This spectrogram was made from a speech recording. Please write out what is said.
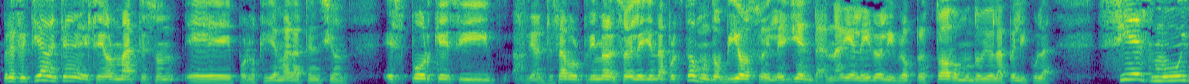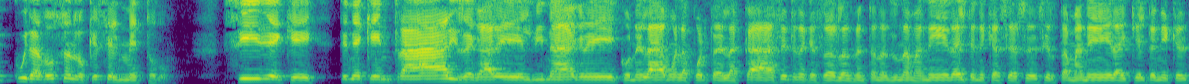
Pero efectivamente el señor Matheson, eh, por lo que llama la atención, es porque si, obviamente, sabe primero Soy leyenda, porque todo el mundo vio Soy leyenda, nadie ha leído el libro, pero todo el mundo vio la película, sí es muy cuidadoso en lo que es el método. Sí, de que tenía que entrar y regar el vinagre con el agua en la puerta de la casa y tenía que cerrar las ventanas de una manera, él tenía que hacerse de cierta manera y que él tenía que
